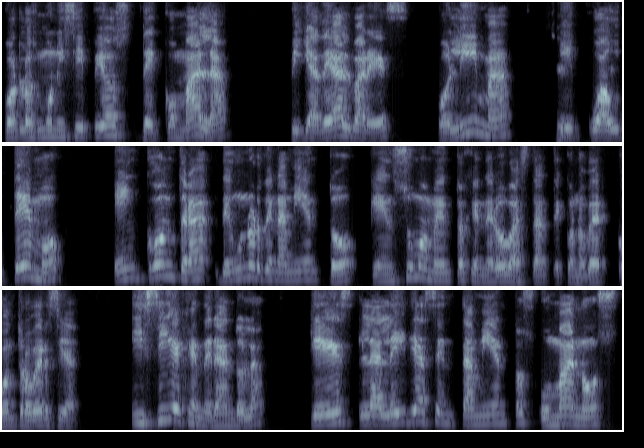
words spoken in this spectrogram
por los municipios de Comala, Villa de Álvarez, Colima sí. y Cuauhtémoc en contra de un ordenamiento que en su momento generó bastante controversia y sigue generándola, que es la ley de asentamientos humanos,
